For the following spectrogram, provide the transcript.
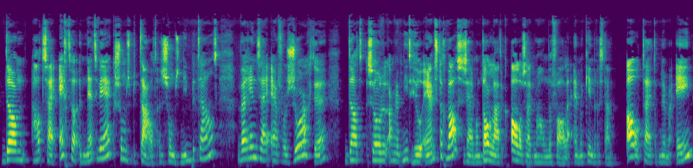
Dan had zij echt wel een netwerk, soms betaald en soms niet betaald, waarin zij ervoor zorgde dat zolang het niet heel ernstig was, ze zei, want dan laat ik alles uit mijn handen vallen en mijn kinderen staan altijd op nummer 1.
